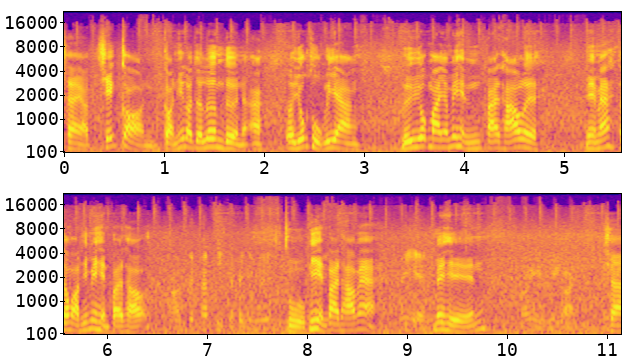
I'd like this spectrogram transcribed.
ใช่ครับเช็คก่อนก่อนที่เราจะเริ่มเดินนะอะเรายกถูกหรือยัง หรือยกมายังไม่เห็นปลายเท้าเลย เห็นไหมจังหวะที่ไม่เห็นปลายเท้าอ๋อคือถ้าผิดจะเป็นอย่างนี้ ถูกพี่เห็นปลายเท้าไหมไม่เห็นไม่เห็นต้องอย่างนี้ก่อน ใช่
